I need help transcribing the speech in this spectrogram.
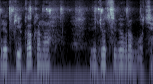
рядки, как она ведет себя в работе.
